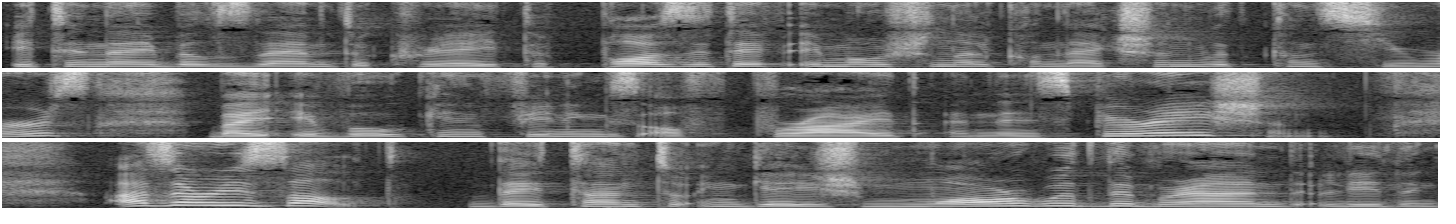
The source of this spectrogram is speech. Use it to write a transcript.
It enables them to create a positive emotional connection with consumers by evoking feelings of pride and inspiration. As a result, they tend to engage more with the brand, leading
